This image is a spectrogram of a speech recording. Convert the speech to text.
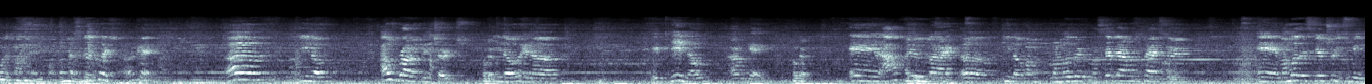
Want to comment at any point? That's a good question. Okay. Uh, you know, I was brought up in church. Okay. You know, and uh, if you didn't know, I'm gay. Okay. And I feel I like, uh, you know, my, my mother, my stepdad was a pastor, and my mother still treats me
